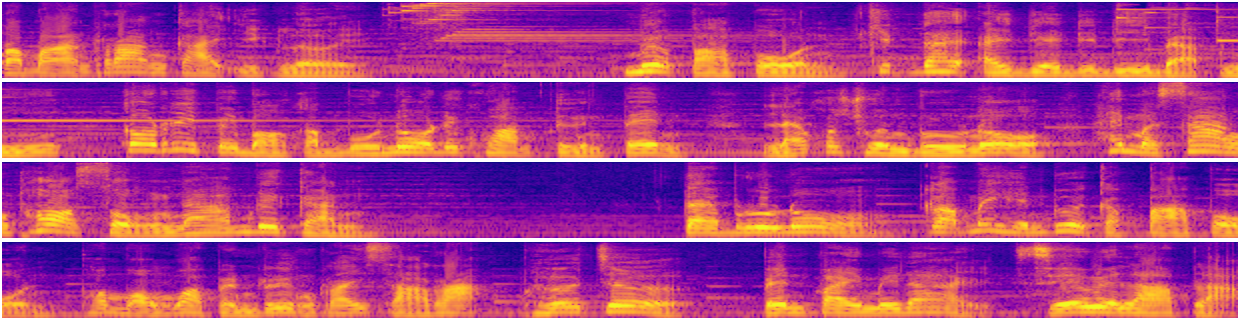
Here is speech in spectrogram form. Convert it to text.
รมานร่างกายอีกเลย เมื่อปาโปนคิดได้ไอเดียดีๆ แบบนี้ ก็รีบไปบอกกับบรูโน่ด้วยความตื่นเต้น แล้วก็ชวนบรูโน่ให้มาสร้างท่อส่งน้ำด้วยกันแต่บรูโน่กลับไม่เห็นด้วยกับปาโปนเพราะมองว่าเป็นเรื่องไร้สาระเพ้อเจ้อ เป็นไปไม่ได้เสียเวลาเปล่า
